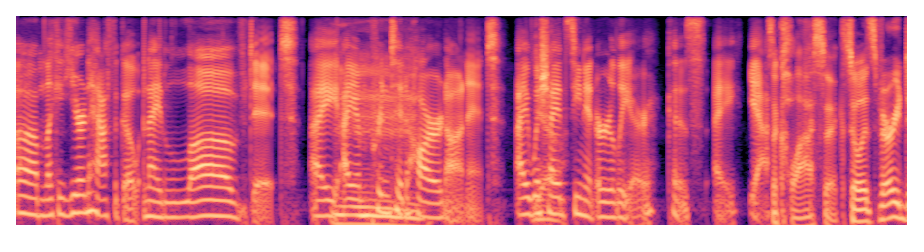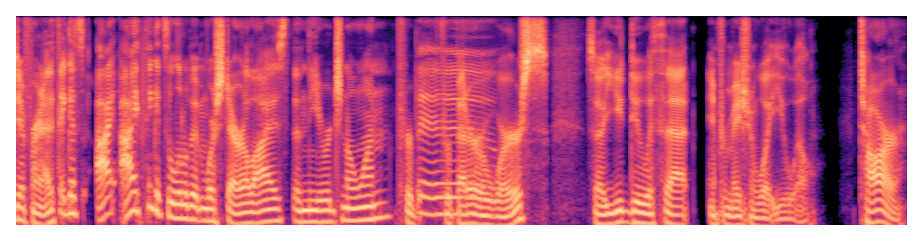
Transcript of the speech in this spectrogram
um like a year and a half ago and I loved it. I I imprinted Mm. hard on it. I wish I had seen it earlier cuz I yeah. It's a classic. So it's very different. I think it's I, I think it's a little bit more sterilized than the original one for for better or worse. So you do with that information what you will. Tar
